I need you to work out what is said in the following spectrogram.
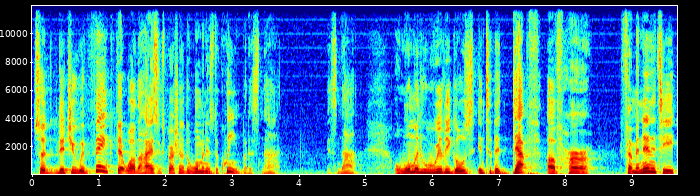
So that you would think that, well, the highest expression of the woman is the queen, but it's not. It's not. A woman who really goes into the depth of her femininity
